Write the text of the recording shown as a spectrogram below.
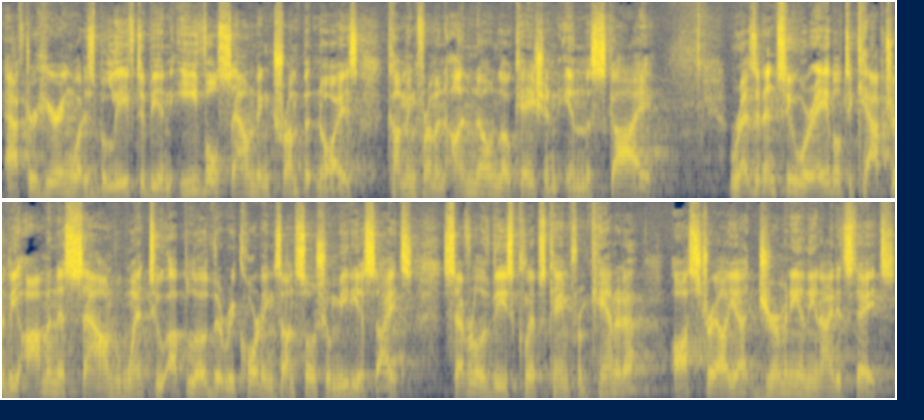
after hearing what is believed to be an evil sounding trumpet noise coming from an unknown location in the sky. Residents who were able to capture the ominous sound went to upload the recordings on social media sites. Several of these clips came from Canada, Australia, Germany, and the United States.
